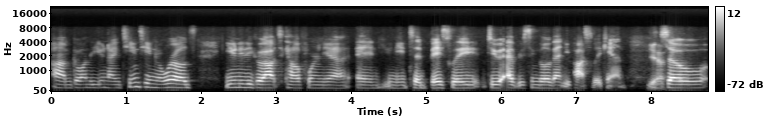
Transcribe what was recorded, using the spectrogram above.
um, go on the U19 team to worlds, you need to go out to California and you need to basically do every single event you possibly can. Yeah. So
